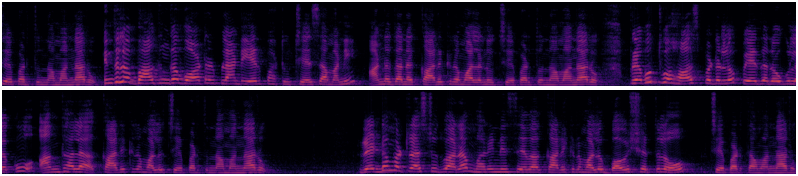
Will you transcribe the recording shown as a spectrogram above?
చేపడుతున్నామన్నారు. ఇందులో భాగంగా వాటర్ ప్లాంట్ ఏర్పాటు చేశామని అన్నదాన కార్యక్రమాలను చేపడుతున్నామన్నారు. ప్రభుత్వ హాస్పిటల్లో పేద రోగులకు అందాల కార్యక్రమాలు చేపడుతున్నామన్నారు. రెడ్డమ్మ ట్రస్ట్ ద్వారా మరిన్ని సేవా కార్యక్రమాలు భవిష్యత్తులో చేపడతామన్నారు.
